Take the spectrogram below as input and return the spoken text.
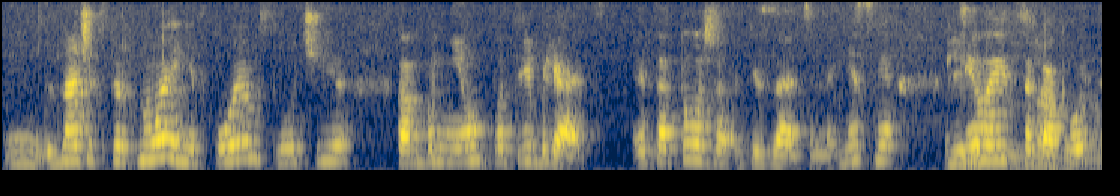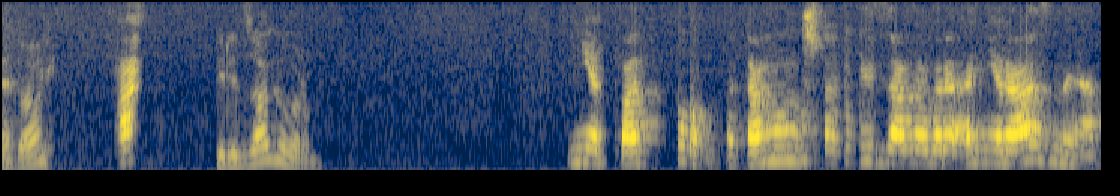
значит, спиртное ни в коем случае как бы не употреблять. Это тоже обязательно. Если Перед делается какой-то... Да? А? Перед заговором? Нет, потом, потому что заговоры, они разные.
